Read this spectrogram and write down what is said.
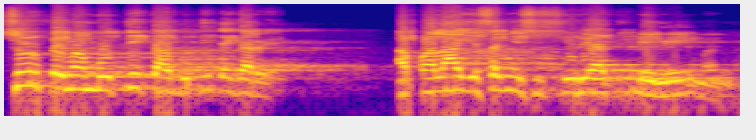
survei membutika buti tegare apalagi sami sisiriati dewi mana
